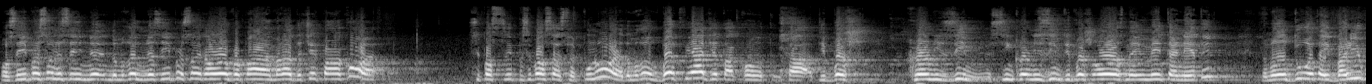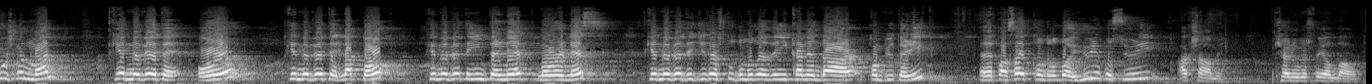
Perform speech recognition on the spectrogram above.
Ose një person nëse domethënë nëse një person ka orën përpara me radhë do çelë para kohë. Sipas sipas asaj si puna e, domethënë bëhet fjalë që ta ta t'i bësh kronizim, sinkronizim t'i bësh orës me me internetin, domethënë duhet ai bariu kur shkon mal, të ketë me vete orë, të ketë me vete laptop, të ketë me vete internet me wireless, të ketë me vete gjithashtu domethënë edhe një kalendar kompjuterik, edhe pastaj të kontrollojë hyri apo s'hyri akshami. Kjo nuk është feja e Allahut.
